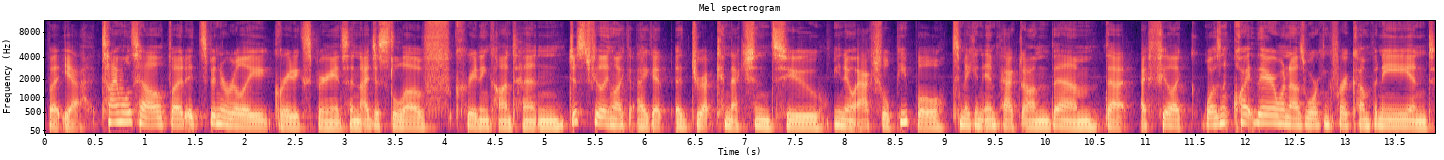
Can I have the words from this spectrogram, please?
But yeah, time will tell, but it's been a really great experience and I just love creating content and just feeling like I get a direct connection to, you know, actual people to make an impact on them that I feel like wasn't quite there when I was working for a company and,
